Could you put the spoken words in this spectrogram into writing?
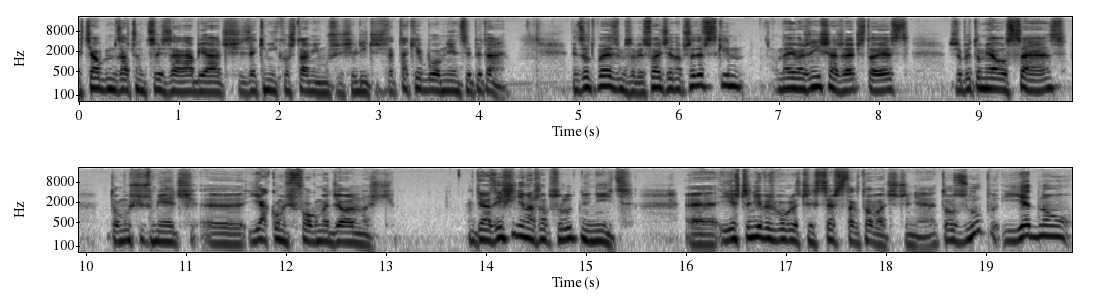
chciałbym zacząć coś zarabiać, z jakimi kosztami muszę się liczyć. Tak, takie było mniej więcej pytanie. Więc odpowiedzmy sobie, słuchajcie, no przede wszystkim najważniejsza rzecz to jest, żeby to miało sens, to musisz mieć y, jakąś formę działalności. Teraz, jeśli nie masz absolutnie nic e, i jeszcze nie wiesz w ogóle, czy chcesz startować, czy nie, to zrób jedną,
